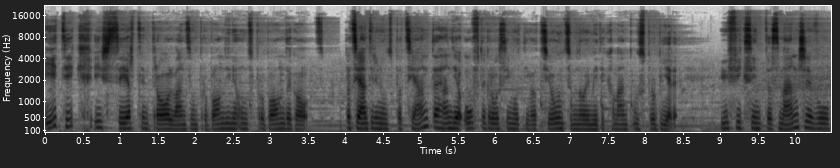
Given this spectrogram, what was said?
Die Ethik ist sehr zentral, wenn es um Probandinnen und Probanden geht. Patientinnen und Patienten haben ja oft eine grosse Motivation, zum neue Medikament auszuprobieren. Häufig sind das Menschen, wo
